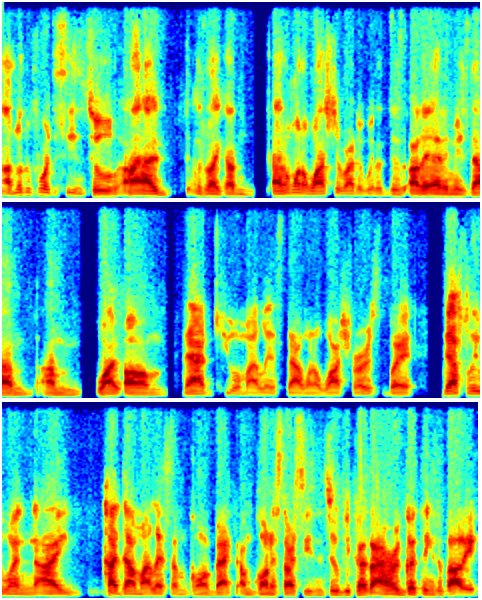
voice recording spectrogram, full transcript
I'm looking forward to season two. I, I like. I'm. I don't want to watch it right away. There's other enemies that I'm. I'm. wa- Um, that I queue on my list that I want to watch first. But definitely when I cut down my list, I'm going back. I'm going to start season two because I heard good things about it.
